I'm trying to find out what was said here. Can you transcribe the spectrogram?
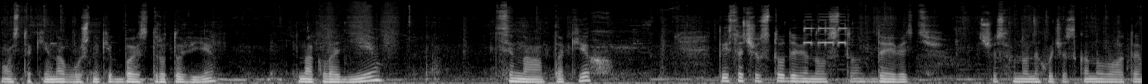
Ось такі навушники бездротові, накладні. Ціна таких 1199. Щось воно не хоче сканувати.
